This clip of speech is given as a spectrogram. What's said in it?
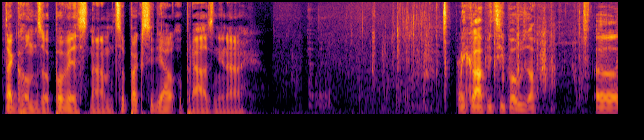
Tak Honzo, pověz nám, co pak si dělal o prázdninách? Vyklápící pauza. Uh,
